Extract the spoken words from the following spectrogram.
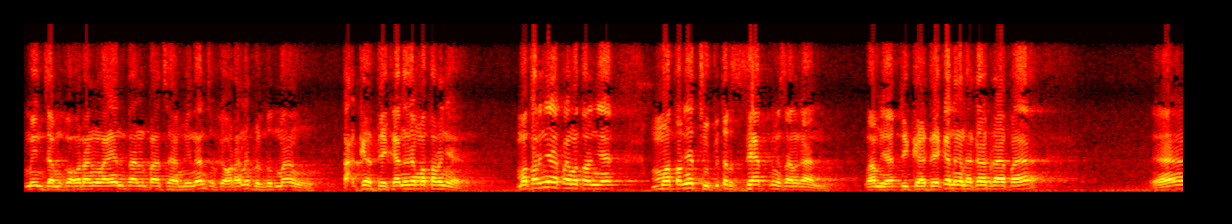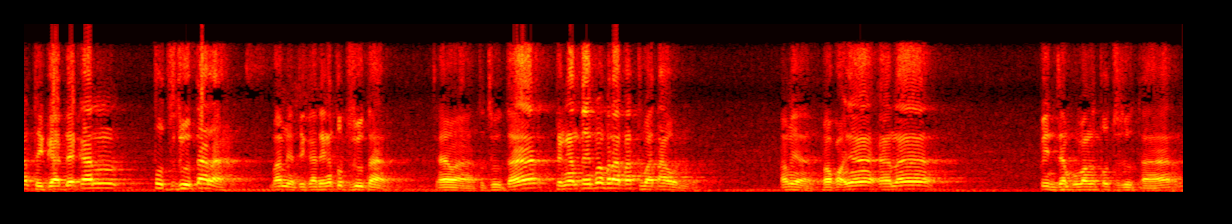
minjam ke orang lain tanpa jaminan juga orangnya belum tentu mau. Tak gadaikan aja motornya. Motornya apa motornya? Motornya Jupiter Z misalkan. Paham ya? Digadaikan dengan harga berapa? Ya, digadaikan 7 juta lah. Paham ya? Digadaikan 7 juta. Ya, 7 juta dengan tempo berapa? 2 tahun. Paham ya? Pokoknya anak pinjam uang 7 juta,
